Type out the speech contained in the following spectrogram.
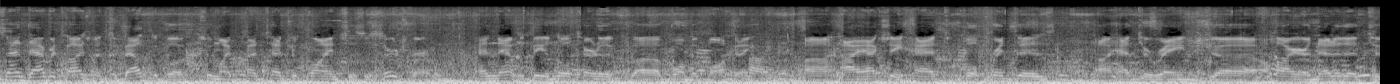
send advertisements about the book to my potential clients as a search firm. And that would be an alternative uh, form of marketing. Uh, I actually had to call printers. I had to arrange, uh, hire an editor to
